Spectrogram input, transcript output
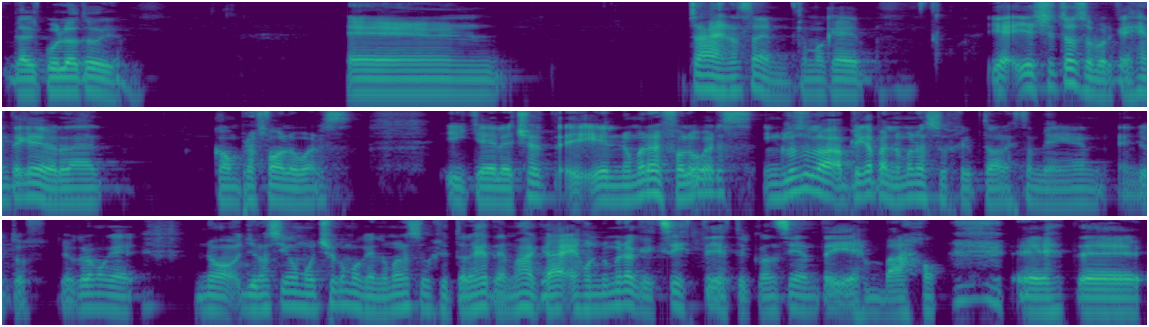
del culo tuyo. ¿Sabes? No sé, como que... y, es chistoso porque hay gente que de verdad compra followers y que el hecho, el número de followers, incluso lo aplica para el número de suscriptores también en, YouTube. Yo creo que no, yo no sigo mucho como que el número de suscriptores que tenemos acá es un número que existe y estoy consciente y es bajo. Este,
